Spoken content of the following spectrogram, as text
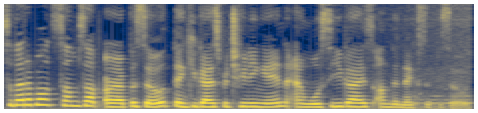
So that about sums up our episode. Thank you guys for tuning in, and we'll see you guys on the next episode.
